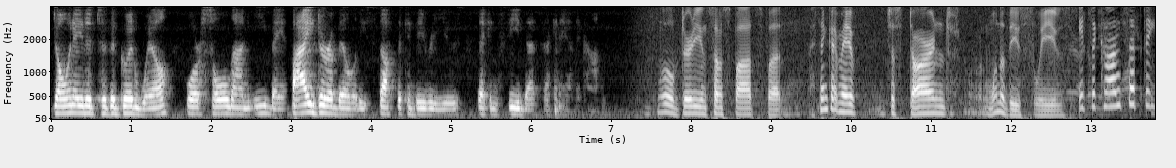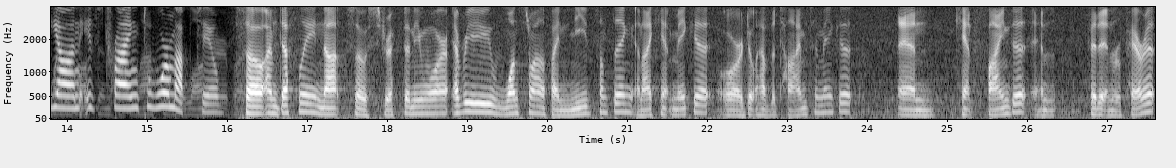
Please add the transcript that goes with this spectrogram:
donated to the Goodwill or sold on eBay. Buy durability stuff that can be reused that can feed that secondhand economy. A little dirty in some spots, but I think I may have just darned one of these sleeves. It's a concept that Jan is trying to warm up to. So I'm definitely not so strict anymore. Every once in a while, if I need something and I can't make it or don't have the time to make it and can't find it and fit it and repair it,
